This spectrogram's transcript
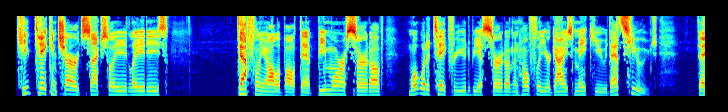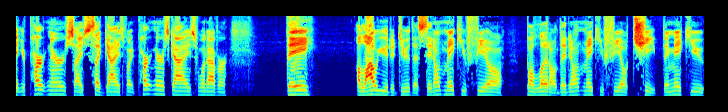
keep taking charge sexually, ladies. Definitely all about that. Be more assertive. What would it take for you to be assertive? And hopefully your guys make you. That's huge. That your partners, I said guys, but partners, guys, whatever, they allow you to do this. They don't make you feel belittled. They don't make you feel cheap. They make you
